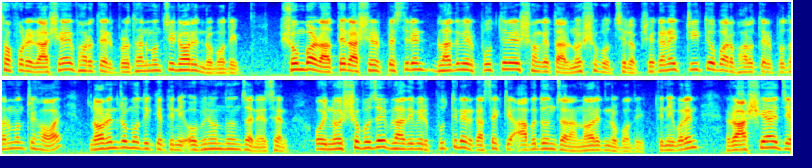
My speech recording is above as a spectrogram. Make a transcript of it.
সফরে রাশিয়ায় ভারতের প্রধানমন্ত্রী নরেন্দ্র মোদী। সোমবার রাতে রাশিয়ার প্রেসিডেন্ট ভ্লাদিমির পুতিনের সঙ্গে তার নৈশভোজ ছিল। সেখানে তৃতীয়বার ভারতের প্রধানমন্ত্রী হওয়ায় নরেন্দ্র মোদীকে তিনি অভিনন্দন জানিয়েছেন। ওই নৈশভোজেই ভ্লাদিমির পুতিনের কাছে একটি আবেদন জানান নরেন্দ্র মোদী। তিনি বলেন, রাশিয়ায় যে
